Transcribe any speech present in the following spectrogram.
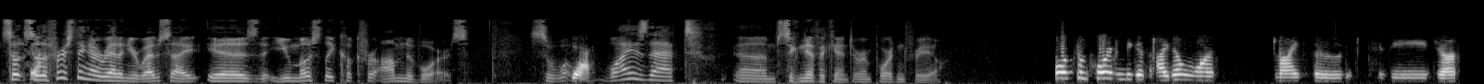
so, so the first thing I read on your website is that you mostly cook for omnivores. So, wh- yeah. why is that um, significant or important for you? Well, it's important because I don't want my food to be just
